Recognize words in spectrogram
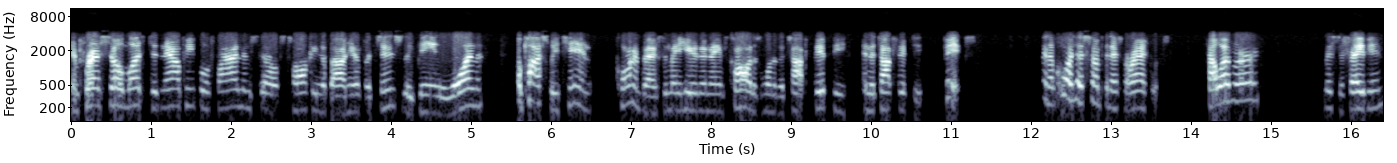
impressed so much that now people find themselves talking about him potentially being one or possibly ten cornerbacks that may hear their names called as one of the top 50 in the top 50 picks. And of course, that's something that's miraculous. However, Mr. Fabian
